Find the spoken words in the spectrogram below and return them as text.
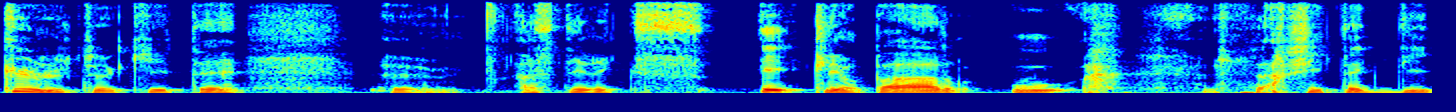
culte qui était euh, Astérix et Cléopâtre, où l'architecte dit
